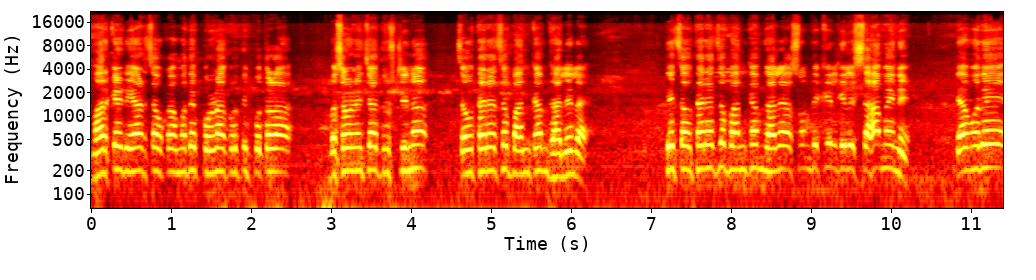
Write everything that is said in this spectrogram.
मार्केट यार्ड चौकामध्ये पूर्णाकृती पुतळा बसवण्याच्या दृष्टीनं चौथऱ्याचं बांधकाम झालेलं आहे. ते चौथऱ्याचं बांधकाम झालं असून देखील गेले सहा महिने त्यामध्ये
